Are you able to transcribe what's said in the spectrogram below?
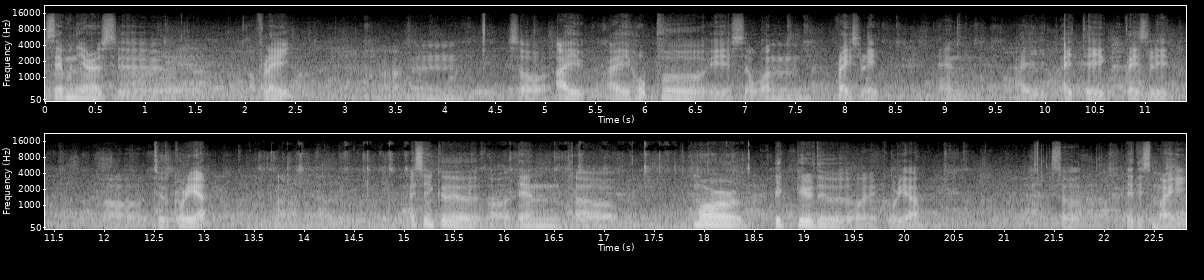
seven years uh, play. Mm, so I I hope is one bracelet, and I I take bracelet uh, to Korea. Uh, I think uh, uh, then uh, more big field uh, in Korea. So that is my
